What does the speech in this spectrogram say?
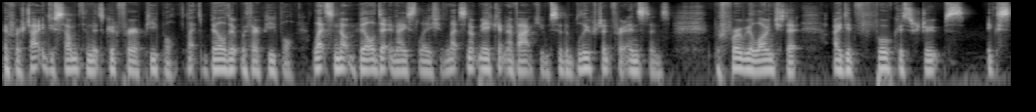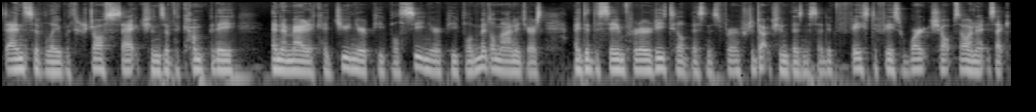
if we're trying to do something that's good for our people, let's build it with our people. Let's not build it in isolation. Let's not make it in a vacuum. So, the blueprint, for instance, before we launched it, I did focus groups extensively with cross sections of the company in America junior people, senior people, middle managers. I did the same for our retail business, for our production business. I did face to face workshops on it. It's like,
